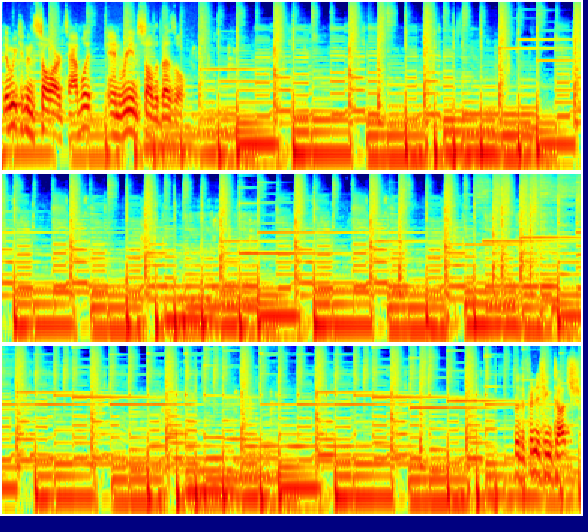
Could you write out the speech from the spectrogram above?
Then we can install our tablet and reinstall the bezel. For the finishing touch,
